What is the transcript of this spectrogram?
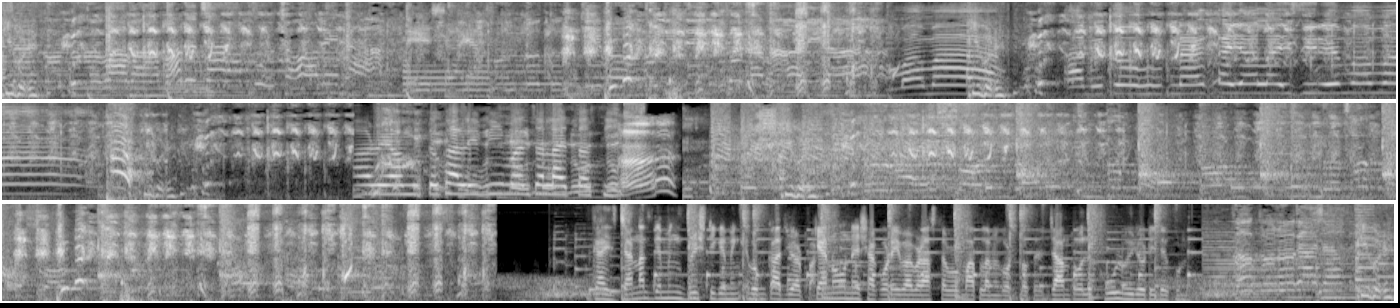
কি করে মামা আমি তো হুক না খাইয়া লাইছি রে মামা। আরে আমি তো খালি বিমান চালাইতাছি। কি গাইস জান্নাত গেমিং বৃষ্টি গেমিং এবং কাজিয়ার পা কেন নেশা করে এইভাবে রাস্তার উপর মাতলামি করতেছে? জানতে হলে ফুল ভিডিওটি দেখুন। করে কি করে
